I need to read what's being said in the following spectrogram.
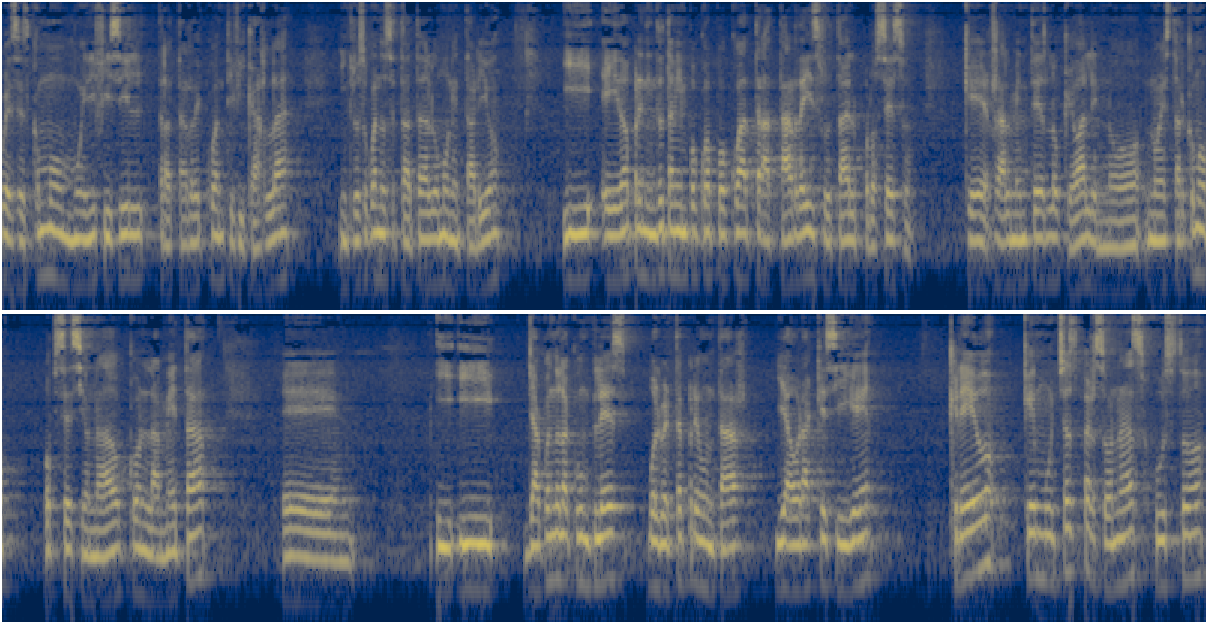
pues es como muy difícil tratar de cuantificarla, incluso cuando se trata de algo monetario. Y he ido aprendiendo también poco a poco a tratar de disfrutar el proceso, que realmente es lo que vale, no, no estar como obsesionado con la meta. Eh, y, y ya cuando la cumples, volverte a preguntar, ¿y ahora qué sigue? Creo que muchas personas justo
